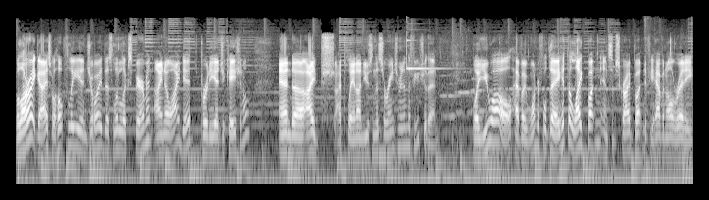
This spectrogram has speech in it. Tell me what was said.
Well, all right, guys. Well, hopefully you enjoyed this little experiment. I know I did. Pretty educational. And uh, I, I plan on using this arrangement in the future then. Well, you all have a wonderful day. Hit the like button and subscribe button if you haven't already.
